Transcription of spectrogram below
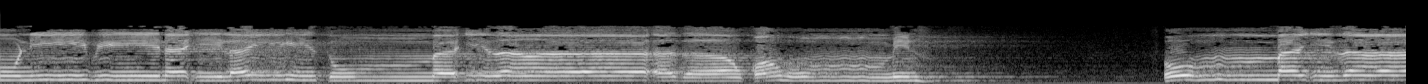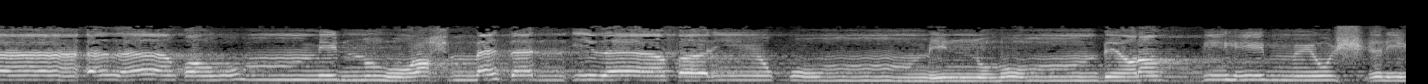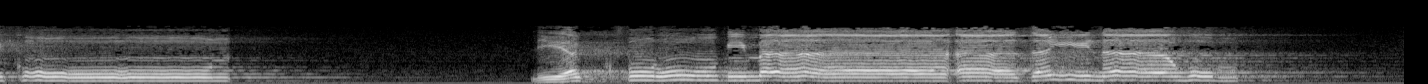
منيبين إليه ثم إذا أذاقهم منه ثم إذا أذاقهم منه رحمة إذا فريق منهم بربهم يشركون ليكفروا بما آتيناهم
